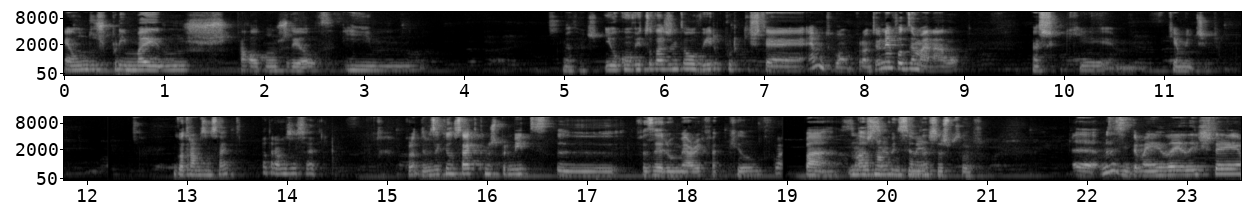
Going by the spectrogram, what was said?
É um dos primeiros álbuns dele e. Meu Deus. E eu convido toda a gente a ouvir porque isto é, é muito bom. Pronto, eu nem vou dizer mais nada. Acho que é, que é muito giro. Encontramos um site? Encontramos um site. Pronto, temos aqui um site que nos permite uh, fazer o Mary Fuck Kill. Pá, nós não conhecemos estas pessoas. Uh, mas assim, também a ideia disto é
